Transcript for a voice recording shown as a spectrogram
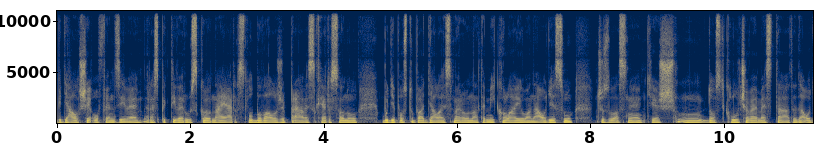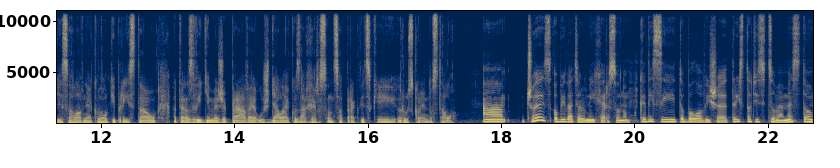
k ďalšej ofenzíve, respektíve Rusko na jar slubovalo, že práve z Chersonu bude postupovať ďalej smerom na tie Mikolajov a na Odesu, čo sú vlastne tiež mm, dosť kľúčové mesta, teda Odesa hlavne ako veľký prístav. A teraz vidíme, že práve už ďalej ako za Cherson sa prakticky Rusko nedostalo. A čo je s obyvateľmi Chersonu? Kedysi to bolo vyše 300 tisícové mesto,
